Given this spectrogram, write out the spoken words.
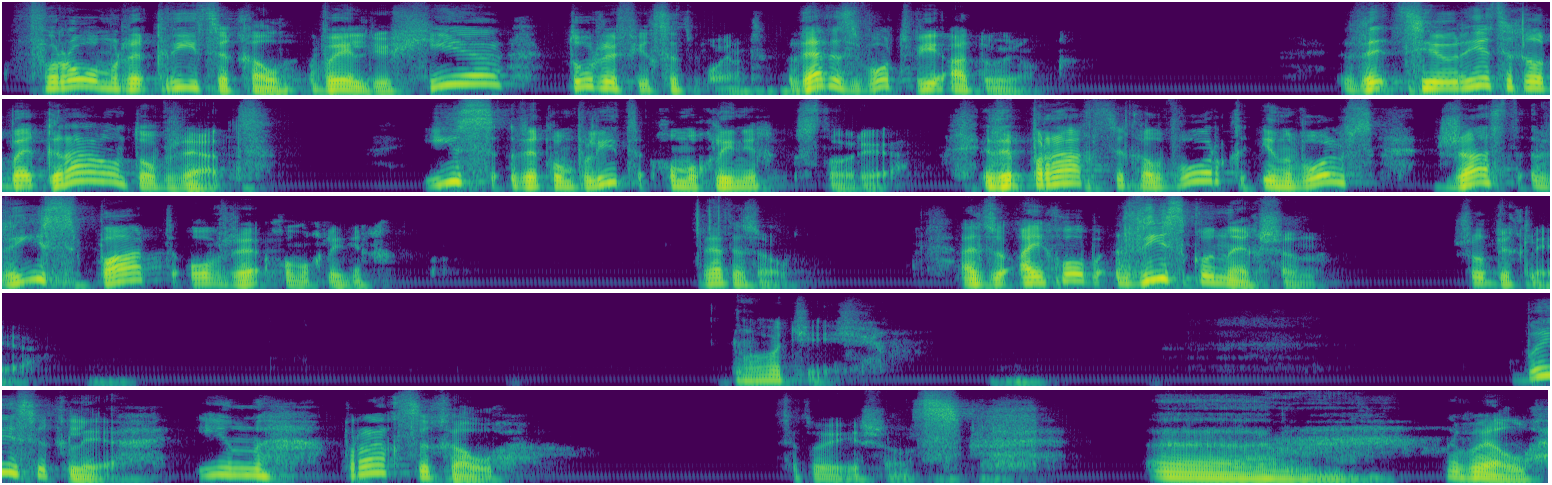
from the critical value here to the fixed point. That is what we are doing. The theoretical background of that is the complete homoclinic story. The practical work involves just this part of the homoclinic. That is all. Also, I hope this connection should be clear. Okay. Basically, in practical situations, um, well,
